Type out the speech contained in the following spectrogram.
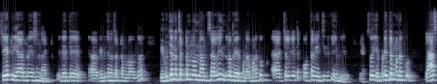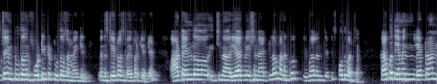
స్టేట్ రీఆర్గనైజేషన్ యాక్ట్ ఏదైతే విభజన చట్టంలో ఉందో విభజన చట్టంలో ఉన్న అంశాలను ఇందులో పేర్కొన్నారు. మనకు యాక్చువల్గా అయితే కొత్తగా ఇచ్చింది ఏం లేదు. సో ఎప్పుడైతే మనకు last time two thousand fourteen to two thousand nineteen when the state was bifurcated ఆ టైంలో ఇచ్చిన రియాగ్నేషన్ యాక్ట్లో మనకు ఇవ్వాలని చెప్పి పొందుపరిచారు. కాకపోతే ఏమైంది లేటర్ ఆన్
